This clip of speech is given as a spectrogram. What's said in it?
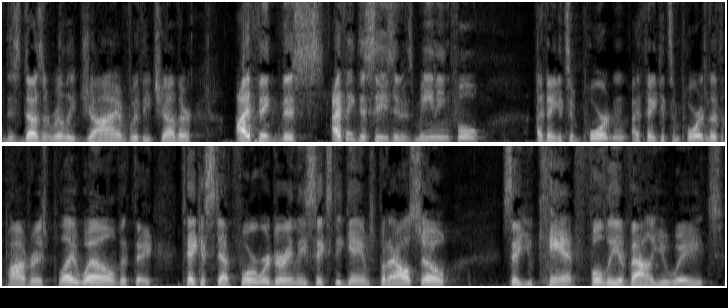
this doesn't really jive with each other. I think this I think this season is meaningful. I think it's important. I think it's important that the Padres play well, that they take a step forward during these 60 games. But I also say you can't fully evaluate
